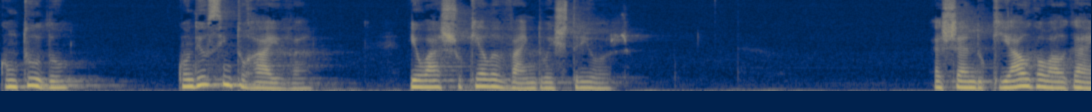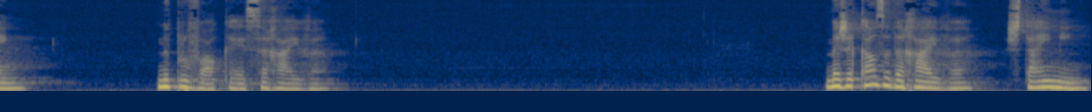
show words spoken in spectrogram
Contudo, quando eu sinto raiva, eu acho que ela vem do exterior achando que algo ou alguém me provoca essa raiva. Mas a causa da raiva está em mim.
